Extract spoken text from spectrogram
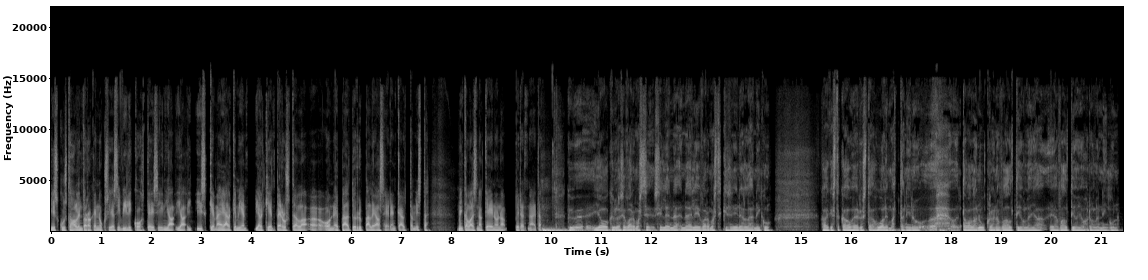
iskuista hallintorakennuksiin ja siviilikohteisiin ja, ja iskemään jälkeen, jälkien perusteella on epäilty rypäleaseiden käyttämistä. Minkälaisina keinoina pidät näitä? Ky- joo, kyllä se varmasti, sille nä- näille ei varmastikin sinällään niin kuin kaikesta kauheudesta huolimatta, niin on äh, tavallaan Ukrainan valtiolle ja, ja valtiojohdolle niin kuin –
